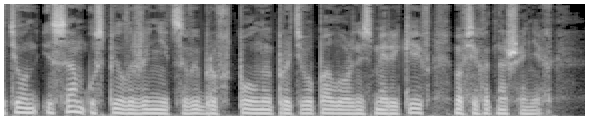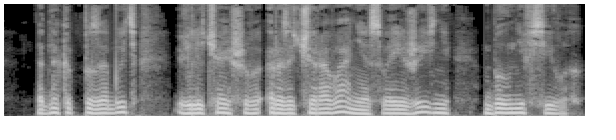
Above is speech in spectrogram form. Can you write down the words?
хотя он и сам успел жениться, выбрав полную противоположность Мэри Кейв во всех отношениях. Однако позабыть величайшего разочарования своей жизни был не в силах.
